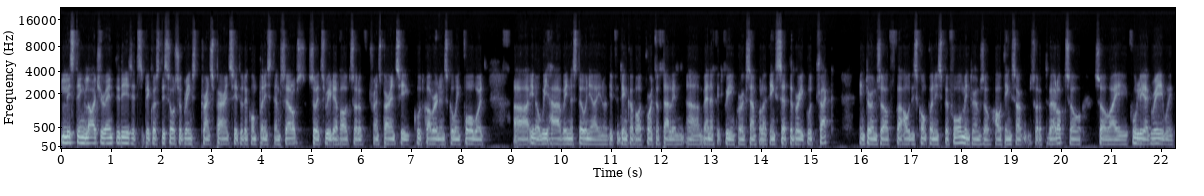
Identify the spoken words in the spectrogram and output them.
listing larger entities. It's because this also brings transparency to the companies themselves. So it's really about sort of transparency, good governance going forward. Uh, you know, we have in Estonia, you know, if you think about Port of Tallinn, uh, Enefit Green, for example, I think set a very good track in terms of uh, how these companies perform, in terms of how things are sort of developed. So, so I fully agree with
